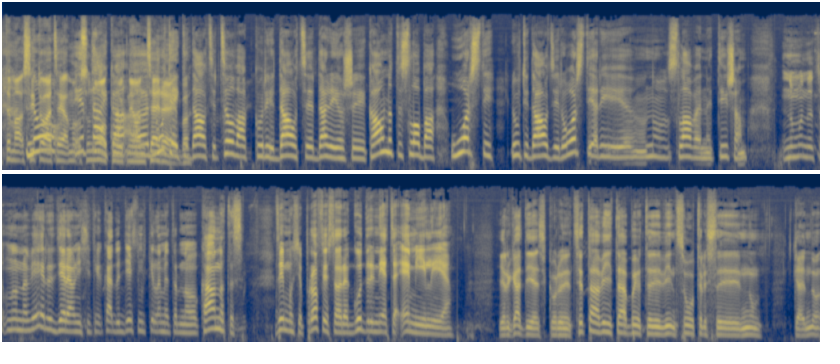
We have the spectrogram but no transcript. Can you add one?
itamā situācijā Nu, mūsu tā, nokūtne un cerība. Noteikti daudz ir cilvēku, kuri daudz ir darījuši kaunatas labā, orsti. Ļoti daudz ir orsti arī nu, slaveni tiešām. Nu, mana, mana vēra ģeraunis ir kādu 10 km no Kaunatas. Dzimusi profesore Gudriniece Emīlija. Ir gadījies, kur citā vietā būtu viens otrs, e, nu, ka, nu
